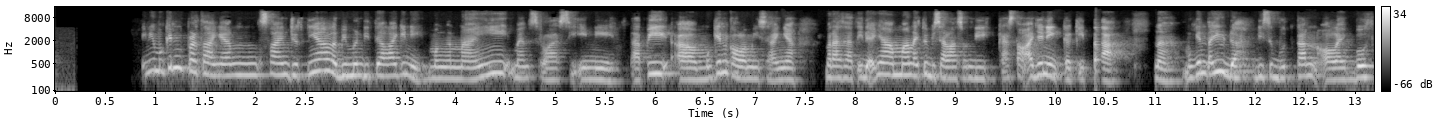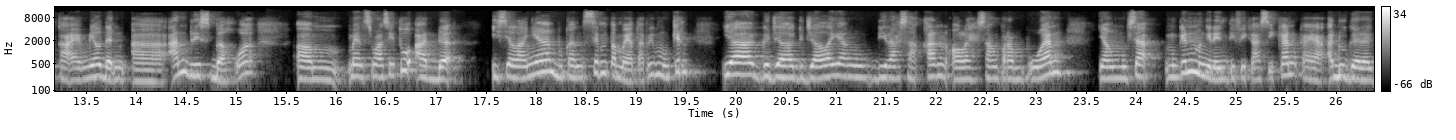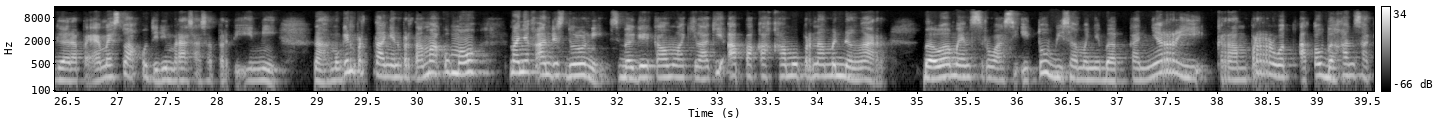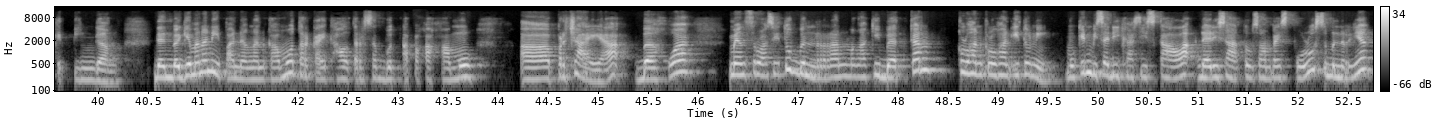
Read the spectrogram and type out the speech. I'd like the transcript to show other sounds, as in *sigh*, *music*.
Ini mungkin pertanyaan selanjutnya lebih mendetail lagi nih mengenai menstruasi ini. Tapi uh, mungkin kalau misalnya merasa tidak nyaman itu bisa langsung dikasih tahu aja nih ke kita. Nah, mungkin tadi udah disebutkan oleh both Kak Emil dan uh, Andris bahwa um, menstruasi itu ada istilahnya bukan simptom ya, tapi mungkin ya gejala-gejala yang dirasakan oleh sang perempuan yang bisa mungkin mengidentifikasikan kayak aduh gara-gara PMS tuh aku jadi merasa seperti ini. Nah, mungkin pertanyaan pertama aku mau nanya ke Andres dulu nih, sebagai kaum laki-laki apakah kamu pernah mendengar bahwa menstruasi itu bisa menyebabkan nyeri, kram perut atau bahkan sakit pinggang? Dan bagaimana nih pandangan kamu terkait hal tersebut? Apakah kamu uh, percaya bahwa menstruasi itu beneran mengakibatkan keluhan-keluhan itu nih. Mungkin bisa dikasih skala dari 1 sampai 10 sebenarnya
